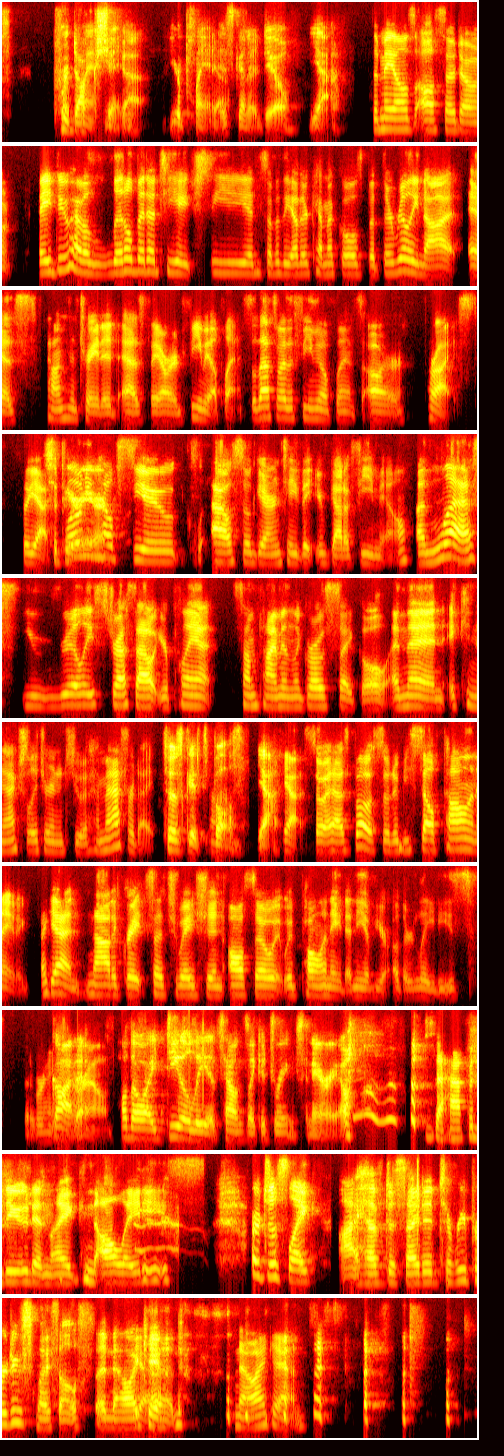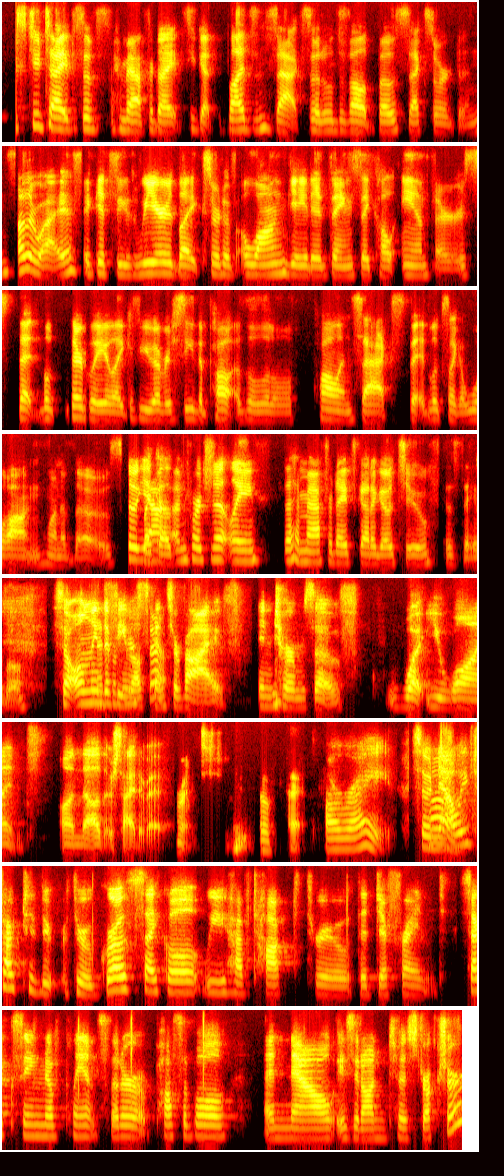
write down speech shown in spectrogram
plant you production your plant Yeah. is going to do. Yeah. The males also don't they do have a little bit of THC and some of the other chemicals, but they're really not as concentrated as they are in female plants. So that's why the female plants are prized. So yeah, cloning Superior. helps you also guarantee that you've got a female, unless you really stress out your plant sometime in the growth cycle, and then it can actually turn into a hermaphrodite. So it gets Um, both. Yeah. Yeah, so it has both. So to be self-pollinating, again, not a great situation. Also, it would pollinate any of your other ladies that were hanging Got it. around. Although ideally it sounds like a dream scenario. Just a half a dude and like all ladies. or just like I have decided to reproduce myself and now I Yeah. can. No, I can. There's two types of hermaphrodites. You get buds and sacs, so it'll develop both sex organs. Otherwise, it gets these weird, like sort of elongated things they call anthers that look they're like if you ever see the the little pollen sacs, that it looks like a long one of those. So yeah, a- unfortunately, the hermaphrodites got to go too because they will. So only the females can survive in terms of what you want on the other side of it. Right. Okay. All right. So now we've talked to the, through growth cycle. We have talked through the different sexing of plants that are possible. And now is it on to structure?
